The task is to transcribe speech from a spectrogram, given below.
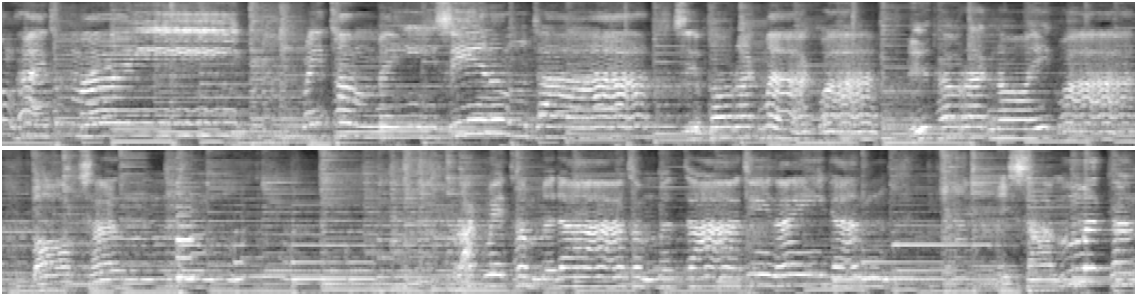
งไห้ทำไมไม่ทำไม่เสียน้ำตา เสียเพราะรักมากกว่า หรือเขารักน้อยกว่า บอกฉัน รักไม่ธรรมดา ธรรมดาที่ไหนกันไม่สำคัญ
